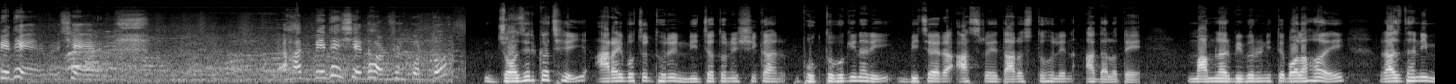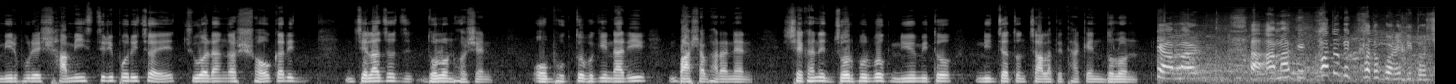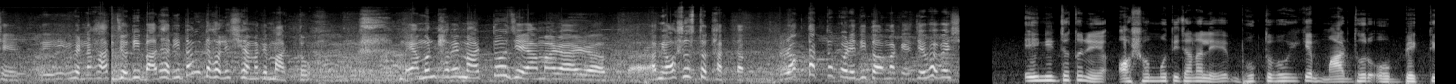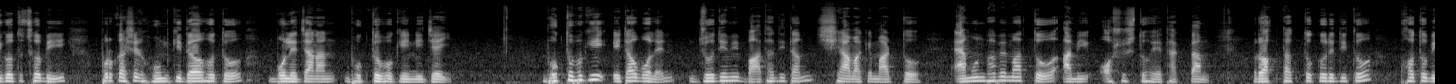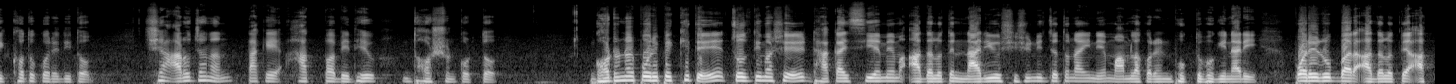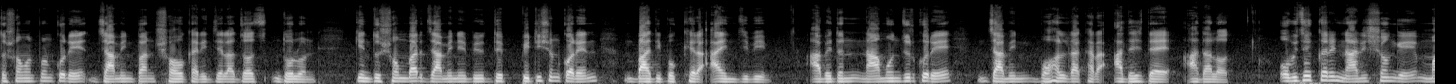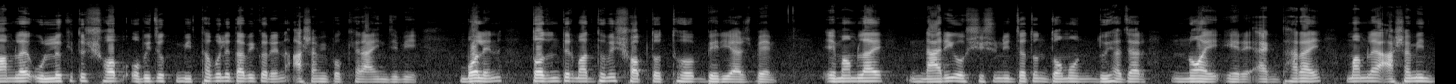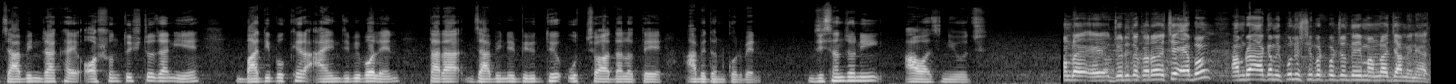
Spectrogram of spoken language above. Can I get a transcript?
বেঁধে সে হাত বেঁধে সে ধর্ষণ করতো। জজের কাছেই আড়াই বছর ধরে নির্যাতনের শিকার ভুক্তভোগী নারী বিচারের আশ্রয়ে দ্বারস্থ হলেন আদালতে। মামলার বিবরণীতে বলা হয় রাজধানী মিরপুরের স্বামী স্ত্রী পরিচয়ে চুয়াডাঙ্গার সহকারী জেলা জজ দোলন হোসেন ও ভুক্তভোগী নারীর বাসা ভাড়া নেন। সেখানে জোরপূর্বক নিয়মিত নির্যাতন চালাতে থাকেন দোলন। আমার আমাকে ক্ষত বিখ্যাত করে দিত সে। ইভেন হাত যদি বাধা দিতাম, তাহলে সে আমাকে মারতো। এমনভাবে মারতো যে আমার আর আমি অসুস্থ থাকতাম। রক্তাক্ত করে দিত আমাকে যেভাবে এই নির্যাতনে অসম্মতি জানালে ভুক্তভোগীকে মারধর ও ব্যক্তিগত ছবি প্রকাশের হুমকি দেওয়া হতো বলে জানান ভুক্তভোগী নিজেই। ভুক্তভোগী এটাও বলেন, যদি আমি বাধা দিতাম, সে আমাকে মারতো। এমনভাবে মারতো, আমি অসুস্থ হয়ে থাকতাম। রক্তাক্ত করে দিত, ক্ষতবিক্ষত করে দিত। সে আরও জানান, তাকে হাত পা বেঁধেও ধর্ষণ করত। ঘটনার পরিপ্রেক্ষিতে চলতি মাসে ঢাকায় সিএমএম আদালতে নারী ও শিশু নির্যাতন আইনে মামলা করেন ভুক্তভোগী নারী। পরে রোববার আদালতে আত্মসমর্পণ করে জামিন পান সহকারী জেলা জজ দোলন। কিন্তু সোমবার জামিনের বিরুদ্ধে পিটিশন করেন বাদীপক্ষের আইনজীবী। আবেদন নামঞ্জুর করে জামিন বহাল রাখার আদেশ দেয় আদালত। অভিযোগকারী নারীর সঙ্গে মামলায় উল্লেখিত সব অভিযোগ মিথ্যা বলে দাবি করেন আসামি পক্ষের আইনজীবী। বলেন, তদন্তের মাধ্যমে সব তথ্য বেরিয়ে আসবে। এ মামলায় নারী ও শিশু নির্যাতন দমন দুই নয় এর এক ধারায় মামলায় আসামি জামিন রাখায় অসন্তুষ্ট জানিয়ে বাদীপক্ষের আইনজীবী বলেন, তারা জামিনের বিরুদ্ধে উচ্চ আদালতে আবেদন করবেন। জিসানজনি, আওয়াজ নিউজ। এ, জড়িত করা হয়েছে এবং আমরা আগামী পুলিশ রিপোর্ট পর্যন্ত এই মামলা জামিনে আছি।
